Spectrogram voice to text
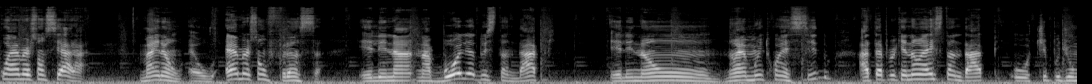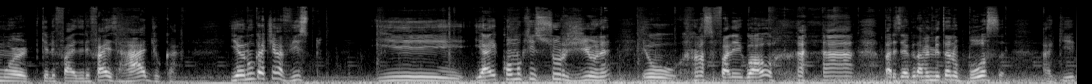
com Emerson Ceará. Mas não, é o Emerson França. Ele na, na bolha do stand-up, ele não, não é muito conhecido, até porque não é stand-up o tipo de humor que ele faz. Ele faz rádio, cara. E eu nunca tinha visto. E, e aí como que surgiu, né? Eu, nossa, falei igual, parecia que eu tava imitando bolsa aqui.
